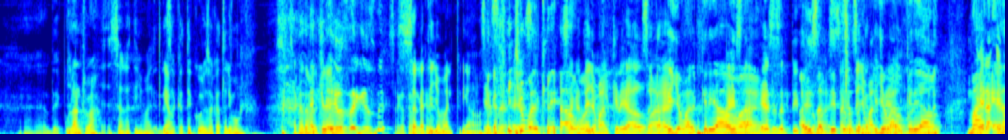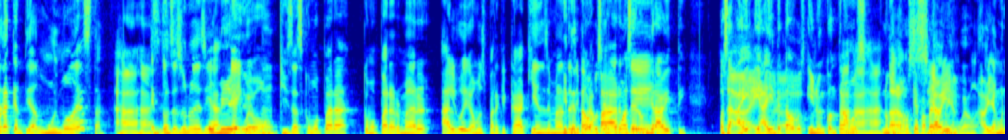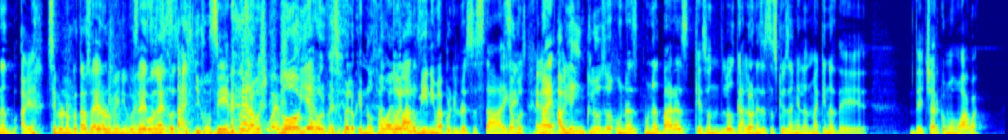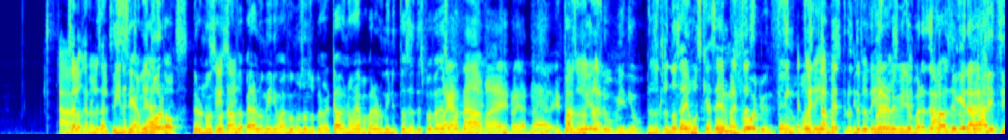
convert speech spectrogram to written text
de culantro, ¿ah? Sacatillo De malcriado. Zacateco, de Zacate Limón. Zacate ¿Qué malcriado. usted? ¿Qué usted? Zacate Sacatillo malcriado. Zacatillo malcriado, Sacatillo mae. malcriado. Zacatillo malcriado, Ahí está, ese es el título. Ahí está el título, Zacatillo Zacatillo malcriado, Era, era una cantidad muy modesta. Ajá, ajá. Entonces uno decía, Humilde, hey, huevón, ¿verdad? quizás como para, como para armar algo, digamos, para que cada quien se mande así por buscar aparte. cómo hacer un Gravity. O sea, ahí, Ay, ahí intentamos y no encontramos, Ajá, ajá. no encontramos que papel sí aluminio. habían, huevón. Habían unas... Había... Sí, pero no encontramos papel aluminio. ustedes- Un estaño. Sí, no encontramos. No, viejo, eso fue lo que nos faltó el el, bar, aluminio, porque el resto estaba, digamos. mae, había incluso unas, unas varas que son los galones estos que usan en las máquinas de, de echar como agua. Ah, o sea, los Sí, sí, alpinas sí, que son había de todo, enormes. pero no Sí, encontramos sí. papel aluminio. mae. Fuimos a un supermercado y no había papel aluminio. Entonces después de No eso había fue como... nada, de- no había nada. Entonces Papel nosotros, aluminio. nosotros no sabíamos qué hacer, Un. Entonces, rollo entero. 50 entonces dijimos- metros de papel dijimos, aluminio para hacer para un hacer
